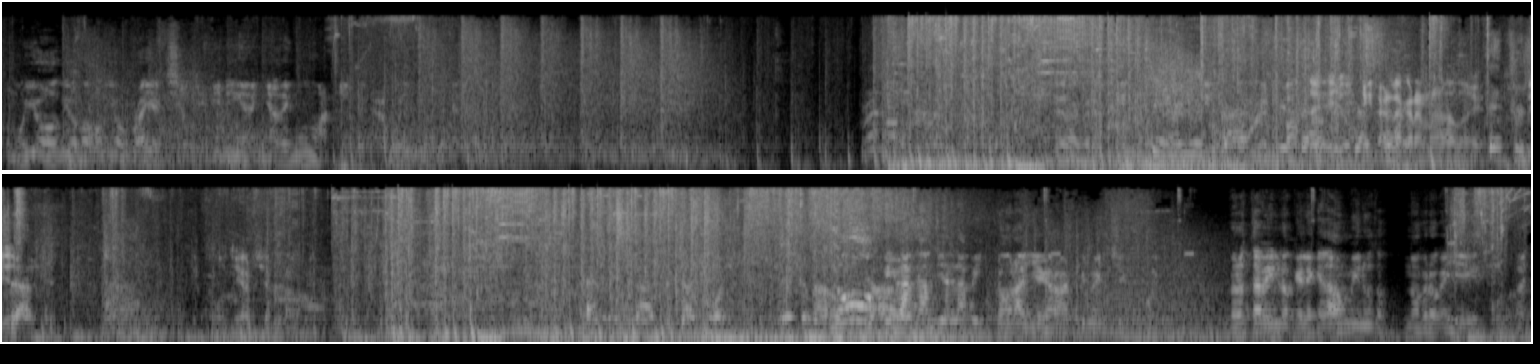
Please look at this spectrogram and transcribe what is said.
Como yo odio, los odio Riot Shield y vienen y añaden uno aquí. Me cago en El pan de ellos, tirar la granada y checkpoint. Take them out. No, me iba a cambiar la pistola, llegaron al primer checkpoint. Pero está bien, lo que le queda es un minuto. No creo que llegue, back.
